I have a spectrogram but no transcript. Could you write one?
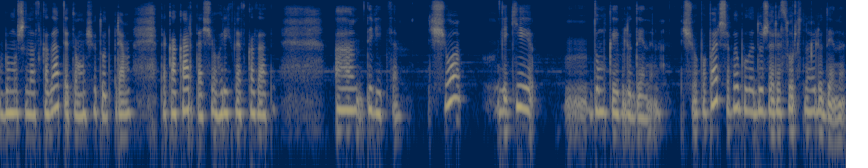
вимушена сказати, тому що тут прям така карта, що гріх не сказати. Дивіться, що, які думки в людини. Що, по-перше, ви були дуже ресурсною людиною.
